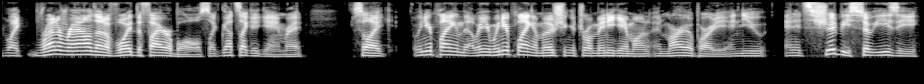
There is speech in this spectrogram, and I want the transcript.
like run around and avoid the fireballs. Like that's like a game, right? So like when you're playing that when you're playing a motion control mini game on in Mario Party and you and it should be so easy,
